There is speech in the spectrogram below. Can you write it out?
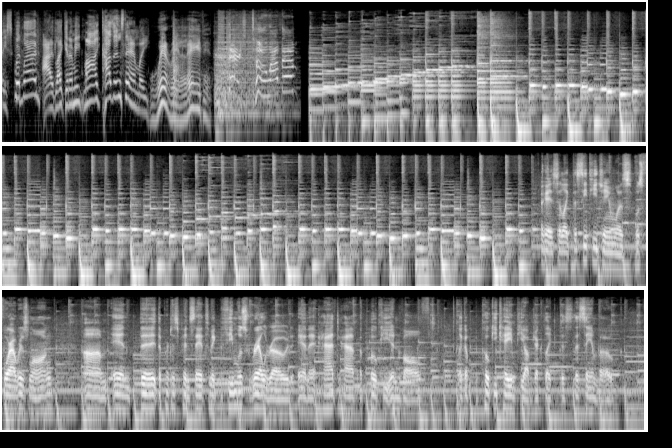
Hi, Squidward. I'd like you to meet my cousin Stanley. We're related. There's two of them? Okay, so like the CT jam was was four hours long, um, and the the participants they had to make the theme was railroad, and it had to have a pokey involved, like a, a pokey KMP object, like this the sanbo,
